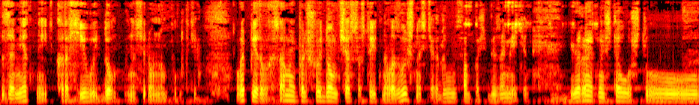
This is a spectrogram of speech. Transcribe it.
заметный, красивый дом в населенном пункте. Во-первых, самый большой дом часто стоит на возвышенностях, да он сам по себе заметен. И вероятность того, что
